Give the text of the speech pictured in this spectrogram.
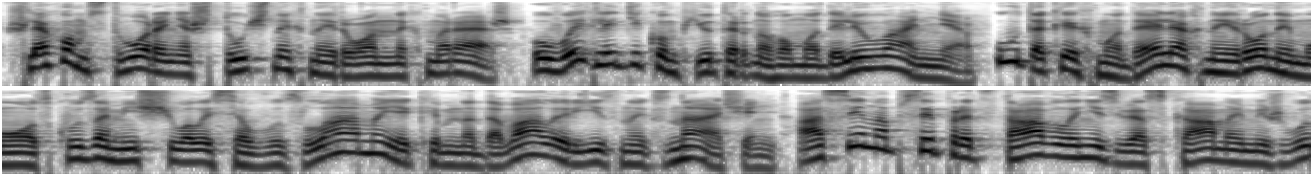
шляхом створення штучних нейронних мереж у вигляді комп'ютерного моделювання. У таких моделях нейрони мозку заміщувалися вузлами, яким надавали різних значень, а синапси представлені зв'язками між вузлами,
